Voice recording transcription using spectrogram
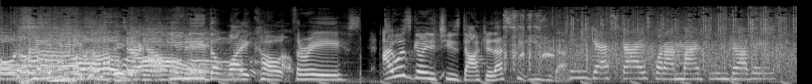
totally No. doctor You need the white coat. Three. I was going to choose doctor. That's too easy though. Can you guess, guys, what I'm, my dream job is?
